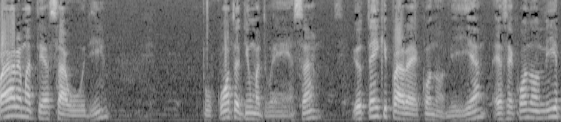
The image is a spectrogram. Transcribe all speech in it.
para manter a saúde, por conta de uma doença, eu tenho que parar a economia, essa economia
